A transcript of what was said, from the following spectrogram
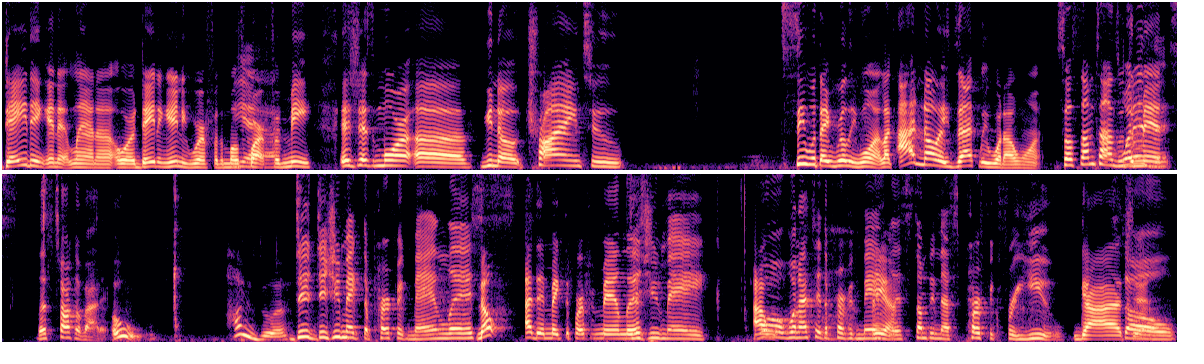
dating in Atlanta or dating anywhere for the most part. For me, it's just more of you know trying to see what they really want. Like I know exactly what I want. So sometimes with What the men, this? Let's talk about it. ooh, how you doing? Did Did you make the perfect man list? Nope, I didn't make the perfect man list. Did you make? I- well, when I say the perfect man Yeah. list, something that's perfect for you. Gotcha. So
